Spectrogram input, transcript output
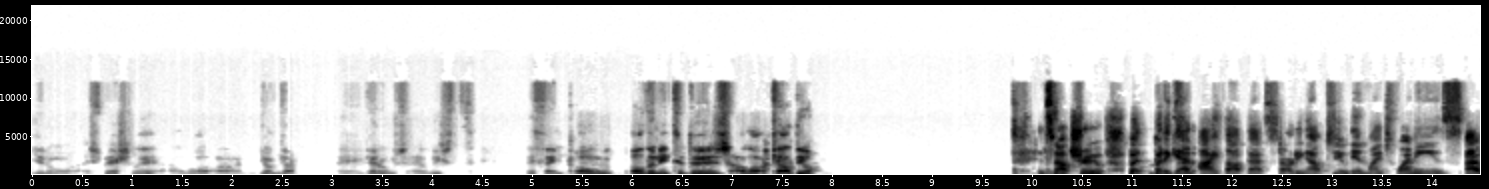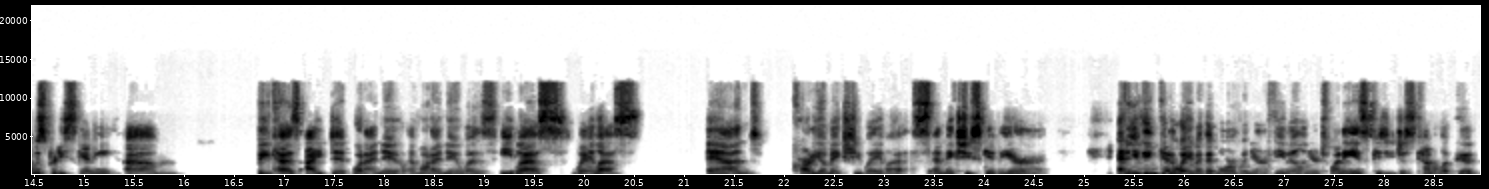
you know, especially a lot of younger uh, girls, at least, they think all all they need to do is a lot of cardio it's not true. But but again, I thought that starting out too in my 20s, I was pretty skinny. Um because I did what I knew and what I knew was eat less, weigh less and cardio makes you weigh less and makes you skinnier. And you can get away with it more when you're a female in your 20s because you just kind of look good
